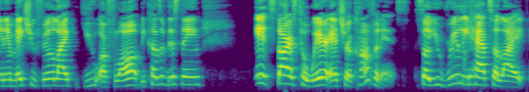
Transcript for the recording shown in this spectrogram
and it makes you feel like you are flawed because of this thing, it starts to wear at your confidence. So you really have to like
